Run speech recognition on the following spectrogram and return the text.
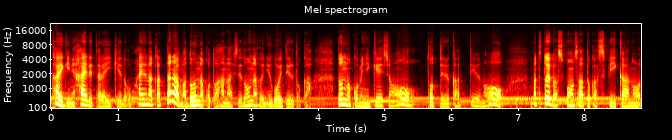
会議に入れたらいいけど入れなかったら、まあ、どんなことを話してどんな風に動いてるとかどんなコミュニケーションをとってるかっていうのを、まあ、例えばスポンサーとかスピーカーの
